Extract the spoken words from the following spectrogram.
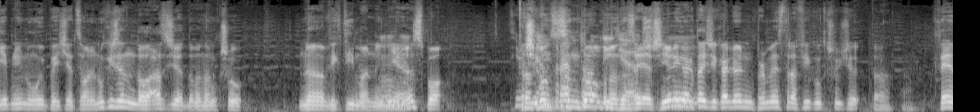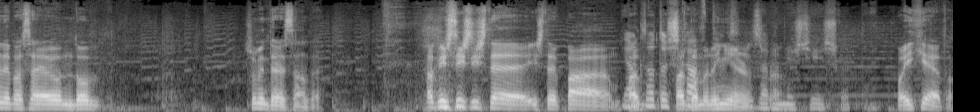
jepnin ujë, po i qetësonin. Nuk kishte ndodhur asgjë, domethënë kështu në viktima në mhm. njerëz, po Trashon se ndodh domethënë se është njëri nga këta që kalojnë përmes trafikut, kështu që po, po. kthehen dhe pastaj ajo ndodh Shumë interesante. Fatmirësisht ishte ishte pa pa pa dëme në njerëz. Pra. Zakonisht që i shkaktojnë. Po i ke ato.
